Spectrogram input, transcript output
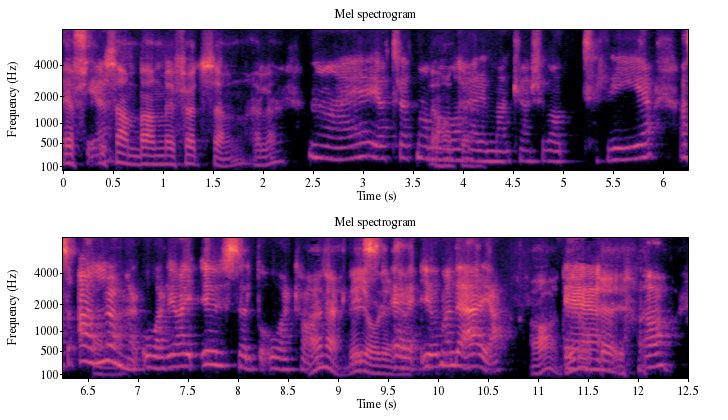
Efter, I samband med födseln, eller? Nej, jag tror att mamma var här man kanske var tre. Alltså alla ja. de här åren, jag är usel på årtal. Nej, nej, det gör det inte. Eh, jo, men det är jag. Ja, det är eh, okej. Okay. Ja.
